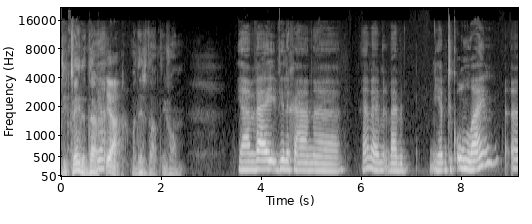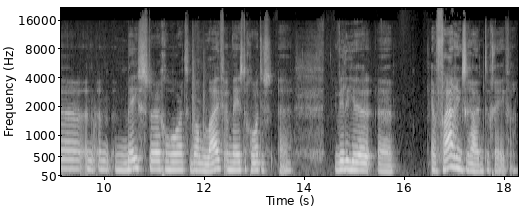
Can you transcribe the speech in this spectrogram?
Die tweede dag, Ja. Ja, wat is dat, Yvonne? Ja, wij willen gaan. eh, hè, wij hebben, wij hebben, je hebt natuurlijk online eh, een, een, een meester gehoord, dan live een meester gehoord. Dus we willen je eh, ervaringsruimte geven.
